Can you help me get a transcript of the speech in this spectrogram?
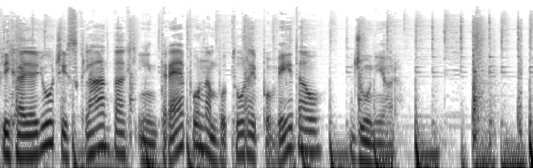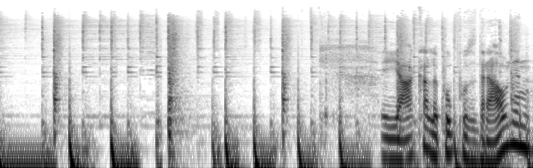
prihajajočih skladbah in trepu nam bo torej povedal Junior. Jaka, lepo pozdravljen.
